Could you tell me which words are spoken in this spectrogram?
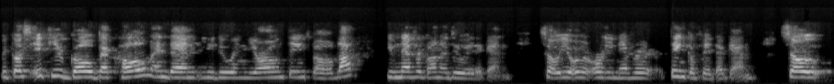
Because if you go back home and then you're doing your own things, blah blah blah, you're never gonna do it again. So you you never think of it again. So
